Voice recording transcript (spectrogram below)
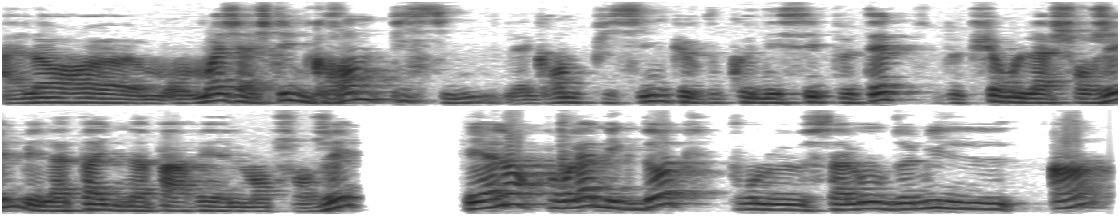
Alors euh, moi j'ai acheté une grande piscine, la grande piscine que vous connaissez peut-être, depuis on l'a changée, mais la taille n'a pas réellement changé. Et alors pour l'anecdote, pour le salon 2001,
